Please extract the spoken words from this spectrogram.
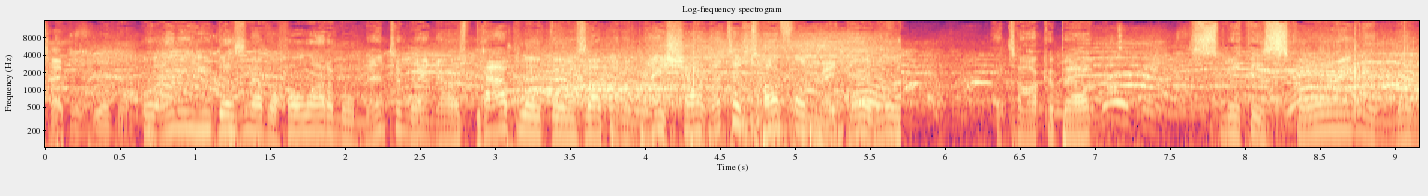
type of rhythm. Well, NAU doesn't have a whole lot of momentum right now as Paplow goes up and a nice shot. That's a tough one right there. That was, talk about Smith is scoring and then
